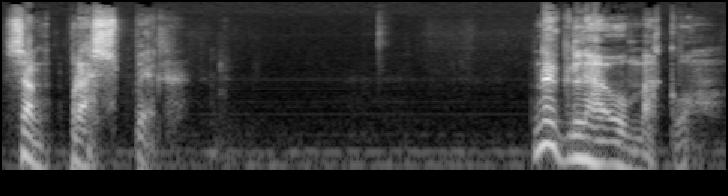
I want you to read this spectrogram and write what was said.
sang prosper. Naglaom ako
